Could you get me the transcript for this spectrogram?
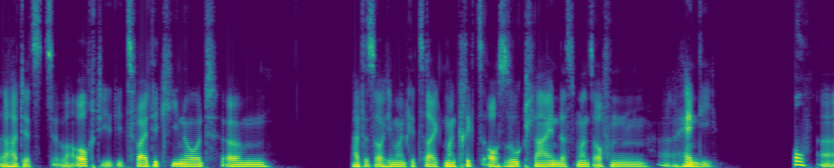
Da hat jetzt aber auch die, die zweite Keynote, ähm, hat es auch jemand gezeigt, man kriegt es auch so klein, dass man es auf dem äh, Handy Oh. äh,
